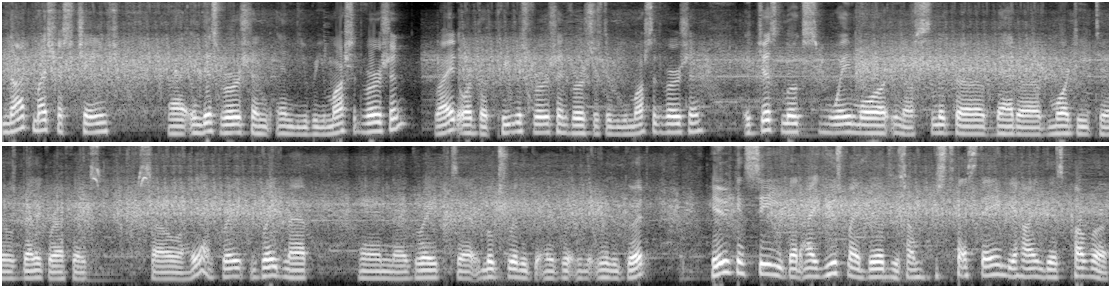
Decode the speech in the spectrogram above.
Not much has changed uh, in this version and the remastered version, right? Or the previous version versus the remastered version. It just looks way more, you know, slicker, better, more details, better graphics. So uh, yeah, great, great map, and uh, great. Uh, it looks really, uh, really good. Here you can see that I use my ability, so I'm staying behind this cover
